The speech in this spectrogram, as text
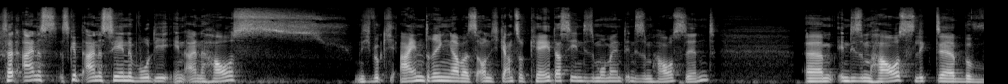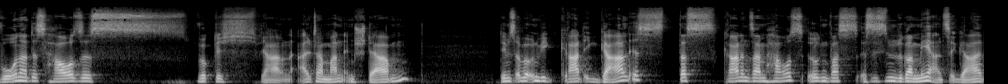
Es, hat eines, es gibt eine Szene, wo die in ein Haus nicht wirklich eindringen, aber es ist auch nicht ganz okay, dass sie in diesem Moment in diesem Haus sind. Ähm, in diesem Haus liegt der Bewohner des Hauses wirklich, ja, ein alter Mann im Sterben, dem es aber irgendwie gerade egal ist, dass gerade in seinem Haus irgendwas, es ist ihm sogar mehr als egal,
